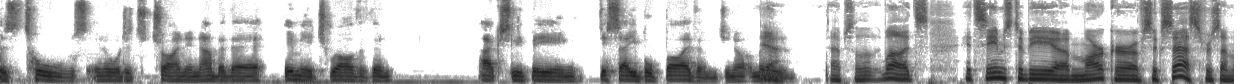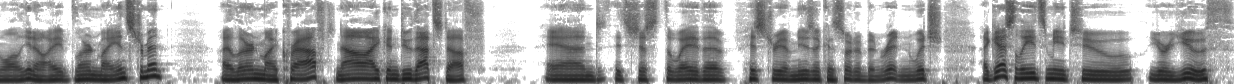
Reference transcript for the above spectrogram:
as tools in order to try and enamor their image rather than actually being disabled by them. Do you know what I mean? Yeah, absolutely. Well, it's it seems to be a marker of success for some. Well, you know, I learned my instrument, I learned my craft. Now I can do that stuff. And it's just the way the history of music has sort of been written, which I guess leads me to your youth.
